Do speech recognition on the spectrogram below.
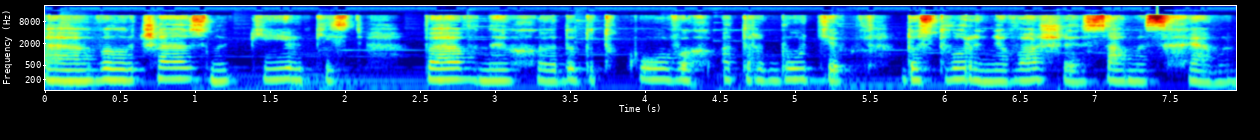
е, величезну кількість певних е, додаткових атрибутів до створення вашої саме схеми.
